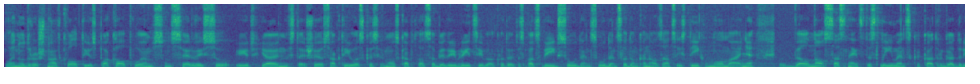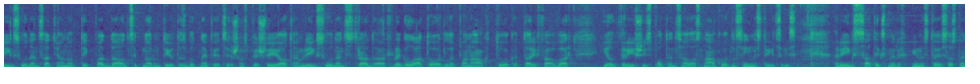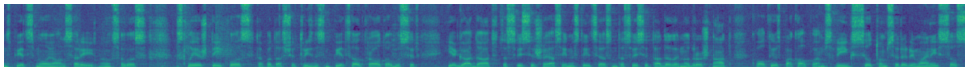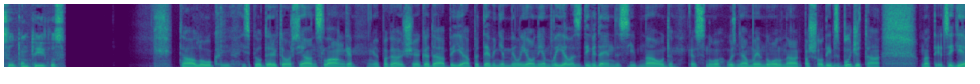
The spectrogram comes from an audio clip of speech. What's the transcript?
Lai nodrošinātu kvalitīvus pakalpojumus un servisu, ir jāinvestē šajos aktīvos, kas ir mūsu kapitāla sabiedrība rīcībā. Kaut arī tas pats Rīgas ūdens, ūdensvadu un kanalizācijas tīkla nomaiņa. Vēl nav sasniegts tas līmenis, ka katru gadu Rīgas ūdens atjaunot tikpat daudz, cik normatīvi tas būtu nepieciešams. Pie šī jautājuma Rīgas ūdens strādā ar regulātoru, lai panāktu to, ka tarifā var ielikt arī šīs potenciālās nākotnes investīcijas. Rīgas satiksme ir investējusi 85 miljonus arī nu, savos sliežu tīklos, tāpat tās 30 45 elektroautobusi ir iegādāti. Tas viss ir šajās investīcijās, un tas viss ir tādēļ, lai nodrošinātu kvalitīvus pakalpojumus. Rīgas siltums ir arī mainījis savus siltumtīklus. Tālūk, izpildirektors Jānis Lange. Pagājušajā gadā bija ap 9 miljoniem lielas dividendes, jeb nauda, kas no uzņēmumiem nonāk pašvaldības budžetā un attiecīgi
